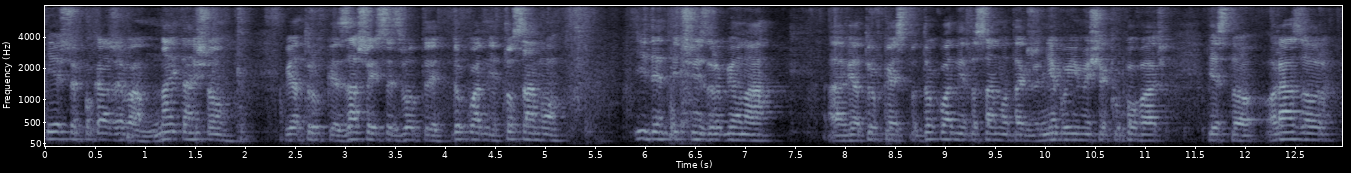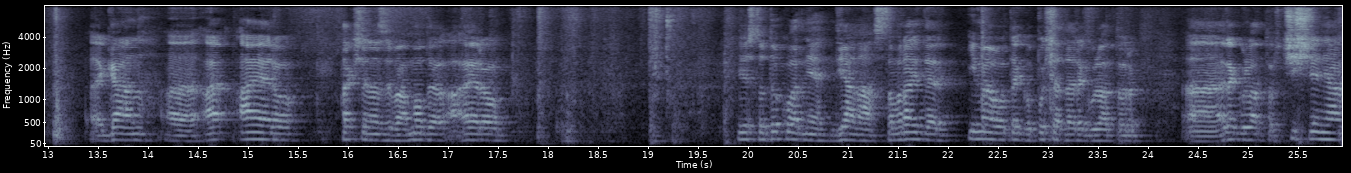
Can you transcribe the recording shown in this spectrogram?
I jeszcze pokażę Wam najtańszą wiatrówkę za 600 zł, dokładnie to samo, identycznie zrobiona e, wiatrówka, jest to dokładnie to samo, także nie boimy się kupować. Jest to Razor e, Gun e, Aero, tak się nazywa model Aero. Jest to dokładnie Diana Stone Rider i mało tego posiada regulator, e, regulator ciśnienia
